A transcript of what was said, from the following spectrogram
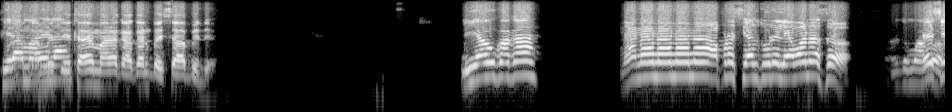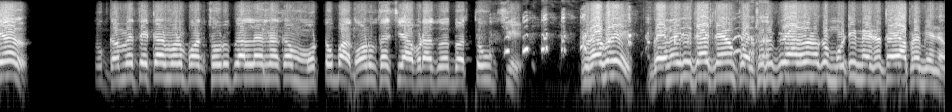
ફેરા મારેલા. તે થાય મારા કાકાને પૈસા આપી દે. લઈ આવું કાકા. ના ના ના ના ના આપડે સેલ જોડે લેવાના છે. એ સેલ તું ગમે તે કર મને પાંચસો રૂપિયા લઈને કે મોટું બાગવાનું થશે આપડા જોડે દત્તો ઉઠશે પૂરા ભાઈ ગમે તે થાય તમે પાંચસો રૂપિયા આલો ને કે મોટી મેટર થાય આપડે બેનો.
